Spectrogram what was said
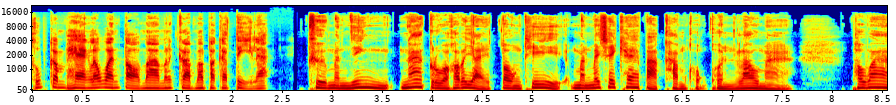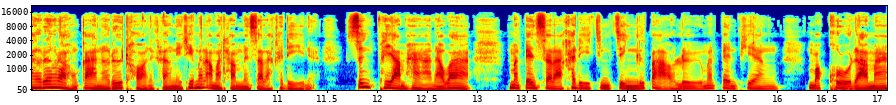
ทุบกำแพงแล้ววันต่อมามันกลับมาปกติแล้วคือมันยิ่งน่ากลัวเข้าไปใหญ่ตรงที่มันไม่ใช่แค่ปากคำของคนเล่ามา เพราะว่าเรื่องราวของการรื้อถอนครั้งนี้ที่มันเอามาทำเป็นสารคดีเนี่ย ซึ่งพยายามหานะว่ามันเป็นสารคดีจริง ๆ หรือเปล่า หรือมันเป็นเพียงม็อกคูรูดราม่า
